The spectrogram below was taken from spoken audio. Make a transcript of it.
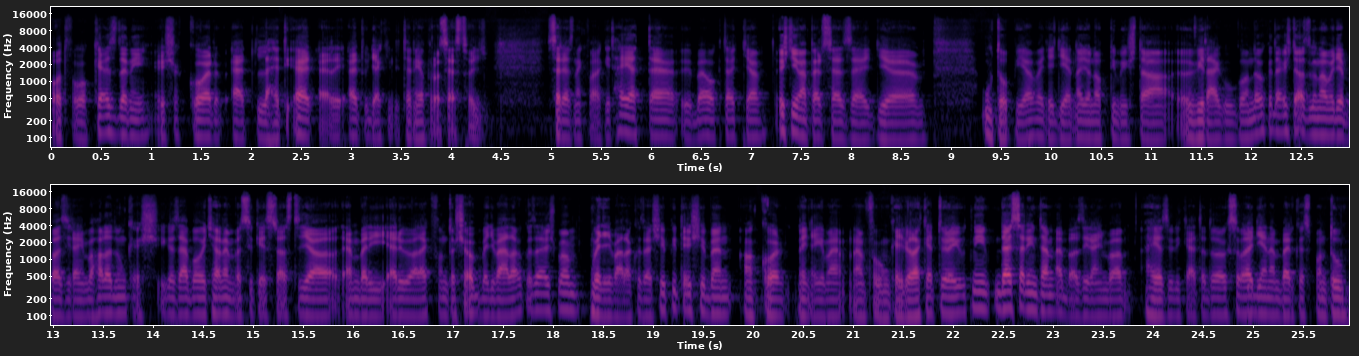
ott fogok kezdeni, és akkor el lehet el, el, el tudják indítani a processzt, hogy szereznek valakit helyette, ő beoktatja. És nyilván persze ez egy utópia, vagy egy ilyen nagyon optimista világú gondolkodás, de azt gondolom, hogy ebbe az irányba haladunk, és igazából, hogyha nem veszük észre azt, hogy az emberi erő a legfontosabb egy vállalkozásban, vagy egy vállalkozás építésében, akkor lényegében nem fogunk egyről a kettőre jutni, de szerintem ebbe az irányba helyeződik át a dolog. Szóval egy ilyen emberközpontú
